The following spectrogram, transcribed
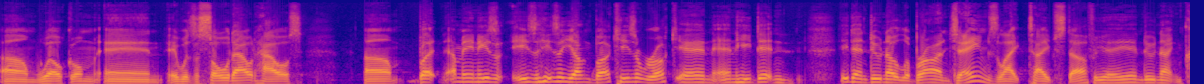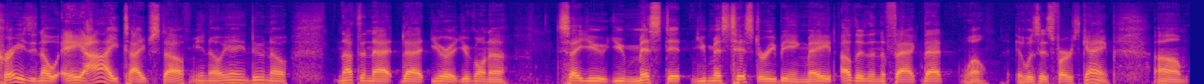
um, welcome, and it was a sold out house. Um, but I mean, he's he's he's a young buck. He's a rook, and, and he didn't he didn't do no LeBron James like type stuff. He, he didn't do nothing crazy, no AI type stuff. You know, he ain't do no nothing that, that you're you're gonna say you you missed it. You missed history being made, other than the fact that well, it was his first game. Um,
